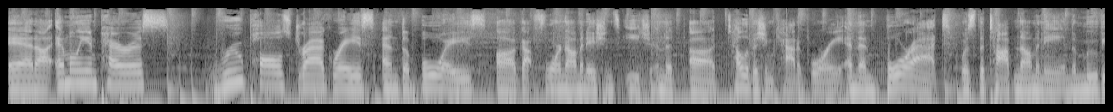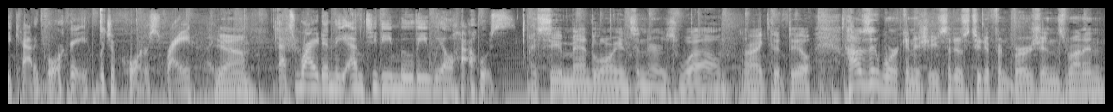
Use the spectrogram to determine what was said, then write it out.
And uh, Emily in Paris, RuPaul's Drag Race, and The Boys uh, got four nominations each in the uh, television category. And then Borat was the top nominee in the movie category, which, of course, right? Like, Yeah, That's right in the MTV movie wheelhouse. I see Mandalorian's in there as well. All right, good deal. How's it working? Is you said there's two different versions running?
